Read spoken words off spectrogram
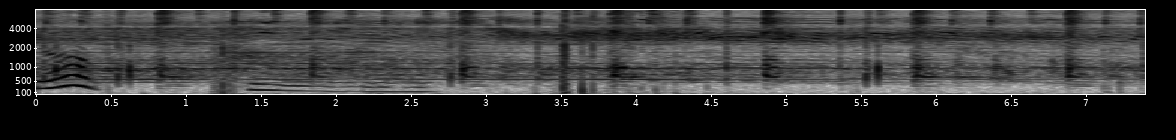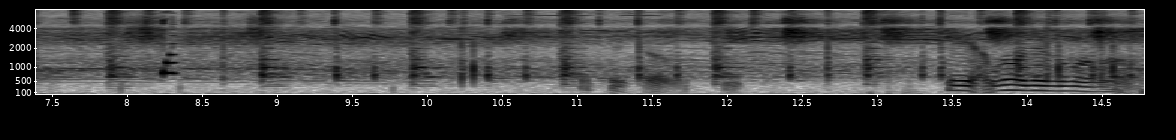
Go! Okay, I'm going everywhere wrong.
